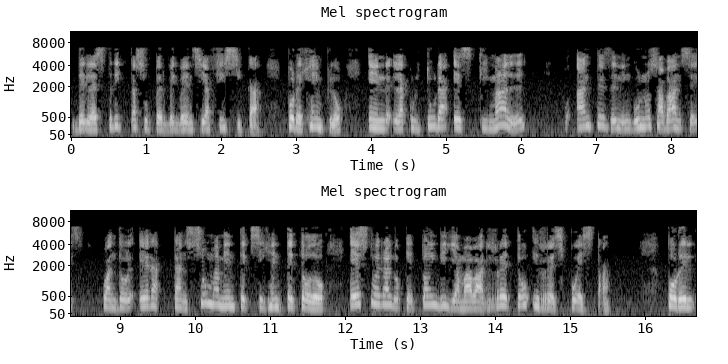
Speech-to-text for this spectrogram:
de la estricta supervivencia física. Por ejemplo, en la cultura esquimal, antes de ningunos avances, cuando era tan sumamente exigente todo, esto era lo que Toynbee llamaba reto y respuesta. Por el,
